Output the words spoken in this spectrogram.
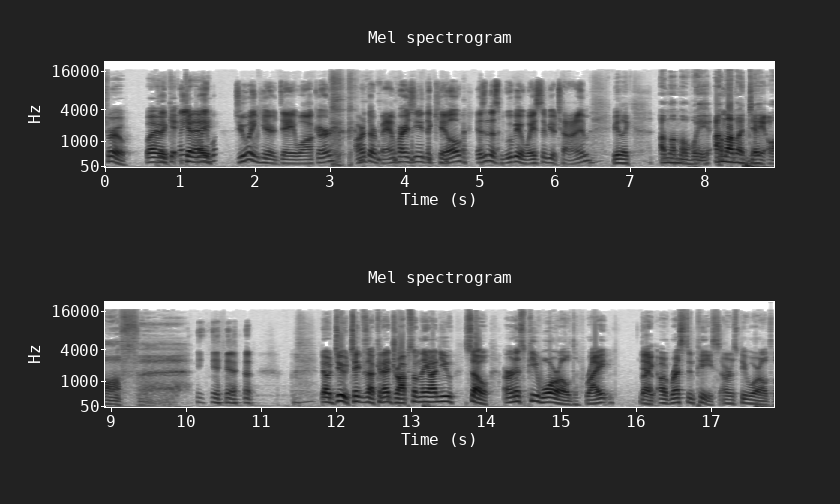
true. Wait, wait, Like, can, Blade, can I? Blade, you doing here, Daywalker? Aren't there vampires you need to kill? Isn't this movie a waste of your time? You're like, I'm on my way. I'm on my day off. yeah. No, dude, check this out. Can I drop something on you? So, Ernest P. Worrell, right? Like, Yeah. uh, rest in peace, Ernest P. Worrell.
